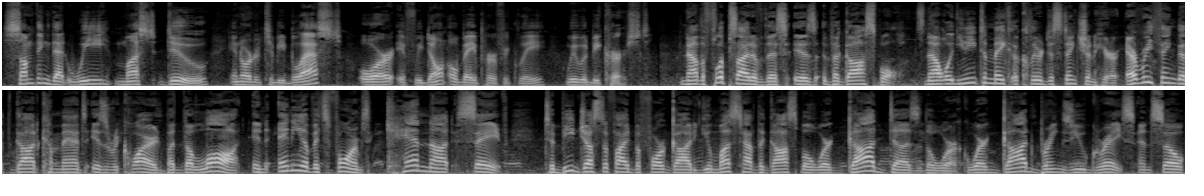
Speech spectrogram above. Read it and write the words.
Something that we must do in order to be blessed, or if we don't obey perfectly, we would be cursed. Now, the flip side of this is the gospel. Now, well, you need to make a clear distinction here. Everything that God commands is required, but the law, in any of its forms, cannot save. To be justified before God, you must have the gospel where God does the work, where God brings you grace. And so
